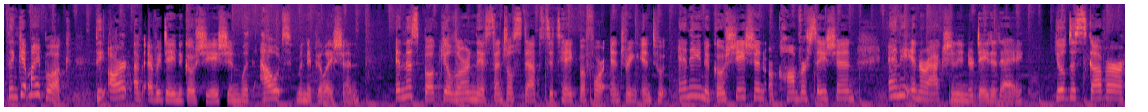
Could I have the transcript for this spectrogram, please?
then get my book, The Art of Everyday Negotiation Without Manipulation. In this book, you'll learn the essential steps to take before entering into any negotiation or conversation, any interaction in your day to day. You'll discover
